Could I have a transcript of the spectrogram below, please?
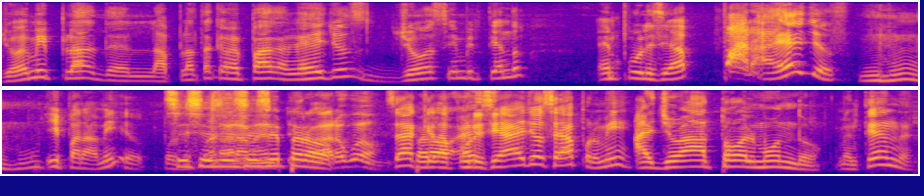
Yo de mi plata, de la plata que me pagan ellos, yo estoy invirtiendo en publicidad para ellos y para mí. Sí, sí, sí, sí, sí, pero Claro, weón. O sea, que la eh, publicidad de ellos sea por mí, ayuda a todo el mundo. ¿me entiendes?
